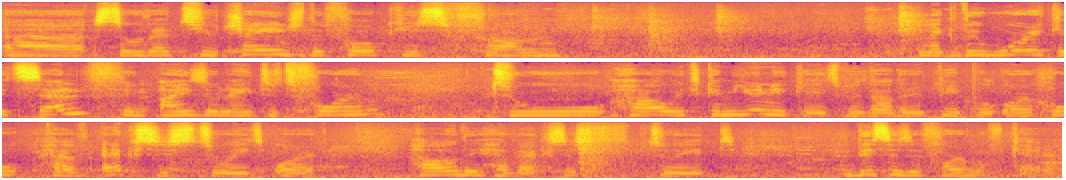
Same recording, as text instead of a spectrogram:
uh, so that you change the focus from like the work itself in isolated form to how it communicates with other people or who have access to it or how they have access to it. This is a form of care.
